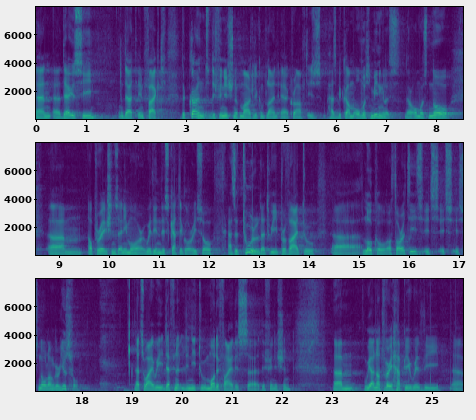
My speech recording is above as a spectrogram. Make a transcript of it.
And uh, there you see that, in fact, the current definition of marginally compliant aircraft is, has become almost meaningless. There are almost no um, operations anymore within this category. So, as a tool that we provide to uh, local authorities, it's, it's, it's no longer useful. That's why we definitely need to modify this uh, definition. Um, we are not very happy with the uh,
